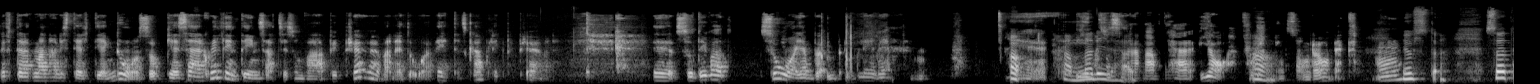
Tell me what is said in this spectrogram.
efter att man hade ställt diagnos och eh, särskilt inte insatser som var beprövade då, vetenskapligt beprövade. Eh, så det var så jag blev ja, eh, hamnade i det här. Av det här ja, forskningsområdet. Mm. Just det. Så att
